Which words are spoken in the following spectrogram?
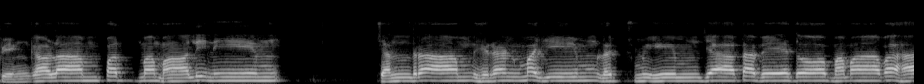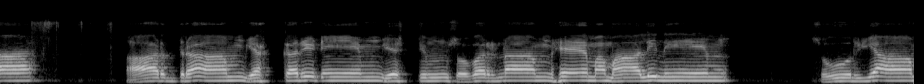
पिङ्गळां पद्ममालिनीं चन्द्रां हिरण्मयीं लक्ष्मीं जातवेदो ममावह आर्द्रां यः करिणीं यष्टिं सुवर्णां हेममालिनीं सूर्यां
